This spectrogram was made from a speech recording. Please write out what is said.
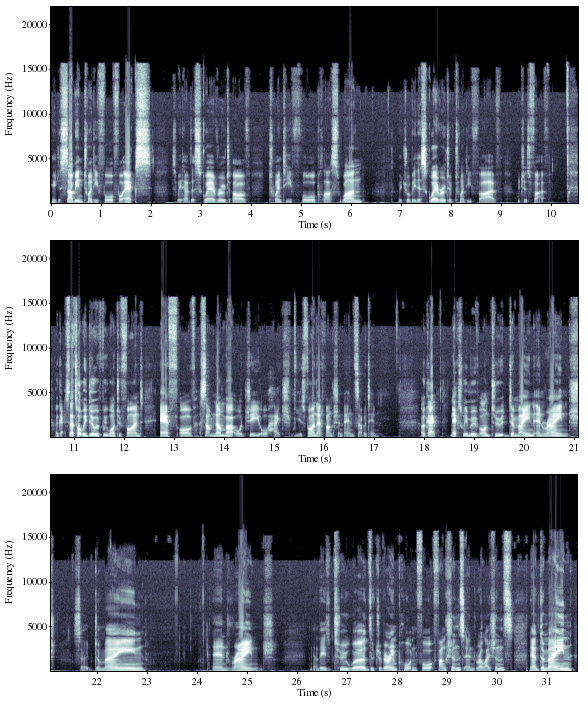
You just sub in 24 for x, so we'd have the square root of 24 plus 1, which will be the square root of 25, which is 5. Okay, so that's what we do if we want to find f of some number or g or h. You just find that function and sub it in. Okay, next we move on to domain and range. So domain and range. Now these are two words which are very important for functions and relations. Now domain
